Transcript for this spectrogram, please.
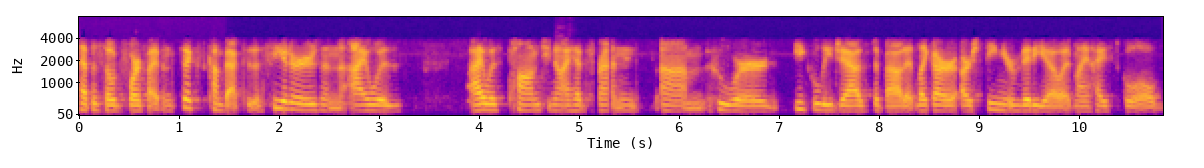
episode four, five, and six come back to the theaters, and I was I was pumped. You know, I had friends um, who were equally jazzed about it. Like our, our senior video at my high school,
